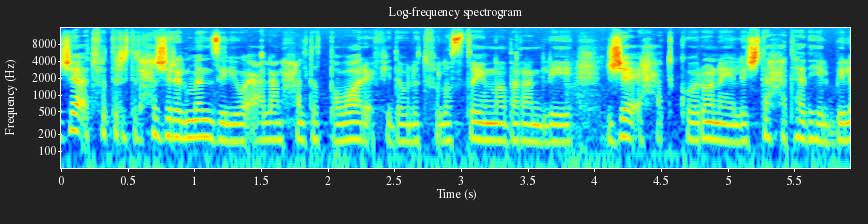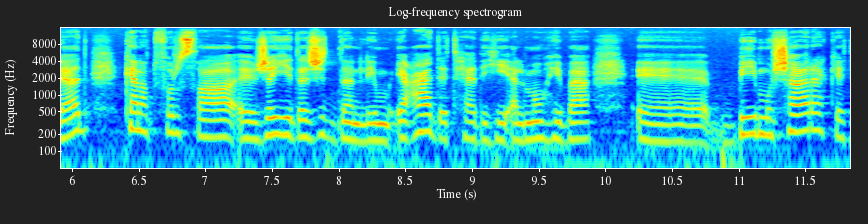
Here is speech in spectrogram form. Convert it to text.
جاءت فترة الحجر المنزلي وإعلان حالة الطوارئ في دولة فلسطين نظرا لجائحة كورونا اللي اجتاحت هذه البلاد. كانت فرصة جيدة جدا لإعادة هذه الموهبة آه، بمشاركة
